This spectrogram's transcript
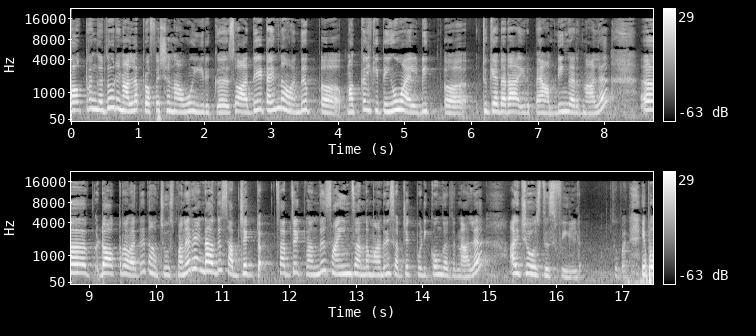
டாக்டருங்கிறது ஒரு நல்ல ப்ரொஃபஷனாகவும் இருக்குது ஸோ அதே டைம் நான் வந்து மக்கள்கிட்டையும் மக்கள்கிட்டயும் ஐ பி டுகெதராக இருப்பேன் அப்படிங்கிறதுனால டாக்டரை வந்து நான் சூஸ் பண்ணேன். ரெண்டாவது சப்ஜெக்ட் சப்ஜெக்ட் வந்து சயின்ஸ் அந்த மாதிரி சப்ஜெக்ட் பிடிக்குங்கிறதுனால I chose this field super இப்போ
